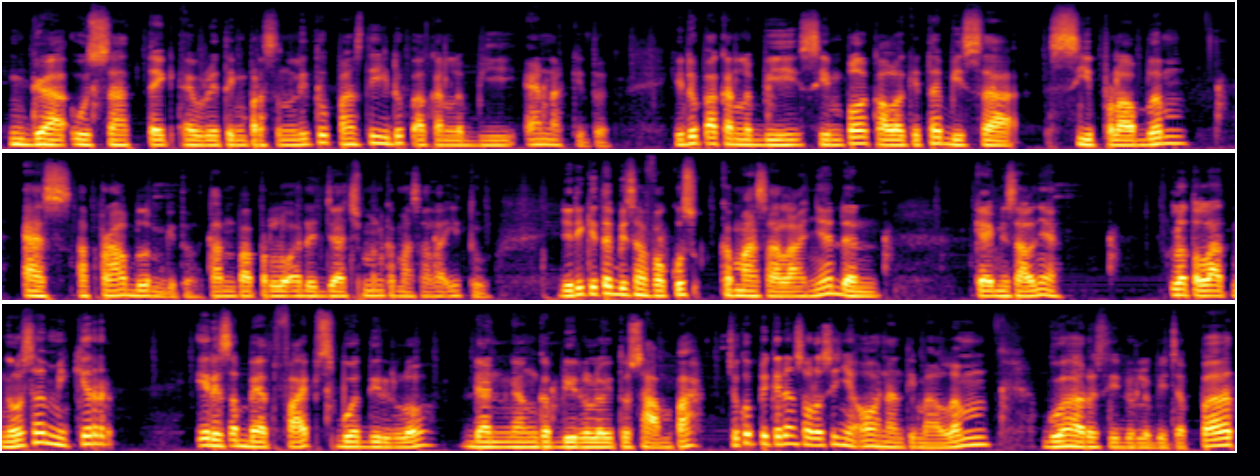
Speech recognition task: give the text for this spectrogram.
nggak usah take everything personally tuh pasti hidup akan lebih enak gitu. Hidup akan lebih simple kalau kita bisa see problem as a problem gitu tanpa perlu ada judgment ke masalah itu. Jadi kita bisa fokus ke masalahnya dan kayak misalnya lo telat nggak usah mikir it is a bad vibes buat diri lo dan nganggap diri lo itu sampah, cukup pikirin solusinya. Oh nanti malam gue harus tidur lebih cepat,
